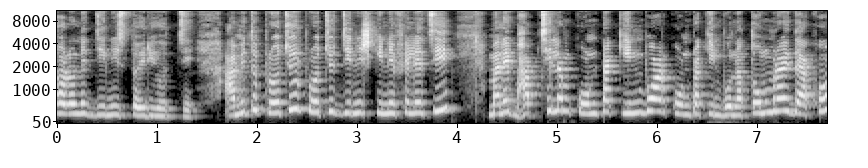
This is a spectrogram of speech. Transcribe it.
ধরনের জিনিস তৈরি হচ্ছে। আমি তো প্রচুর প্রচুর জিনিস কিনে ফেলেছি। মানে ভাবছিলাম কোনটা কিনবো আর কোনটা কিনবো না। তোমরাই দেখো,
